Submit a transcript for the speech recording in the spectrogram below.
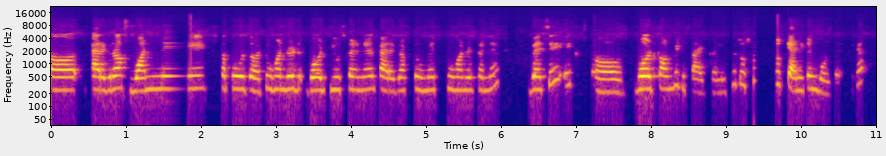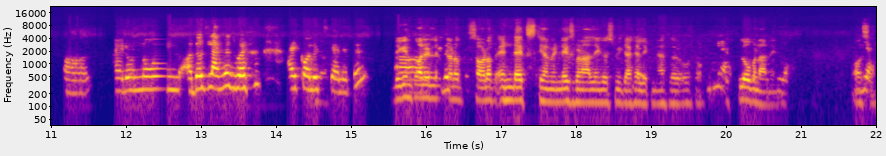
पैराग्राफ uh, वन में suppose two hundred word use करने हैं पैराग्राफ टू में टू हंड्रेड करने हैं वैसे एक वर्ड काउंट भी डिसाइड कर लेती हूँ। तो उसको स्केलेटन बोलते हैं ठीक है? I don't know in others language but I call it skeleton can call it like kind of sort of index कि हम index बना लेंगे उसमें क्या क्या लिखना है फिर वो yeah. flow बना लेंगे awesome. yes.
